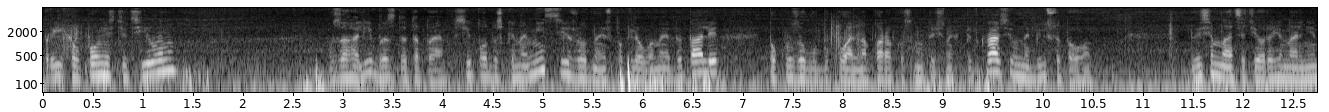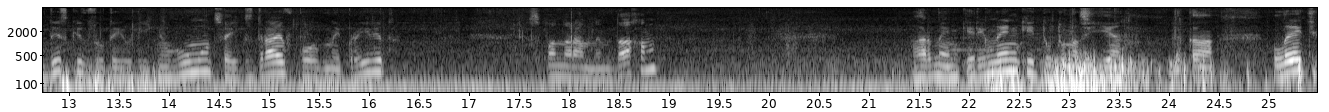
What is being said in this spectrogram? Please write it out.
Приїхав повністю цілим. Взагалі без ДТП. Всі подушки на місці, жодної шпакльованої деталі. По кузову буквально пара косметичних підкрасів, не більше того. 18 оригінальні диски, взутий у літню гуму, це X-Drive, повний привід з панорамним дахом. Гарненький, рівненький. Тут у нас є така ледь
